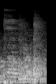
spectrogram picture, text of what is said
tá bom.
